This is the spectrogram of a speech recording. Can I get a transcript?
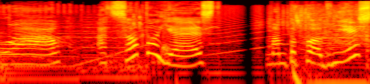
Wow, a co to jest? Mam to podnieść?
